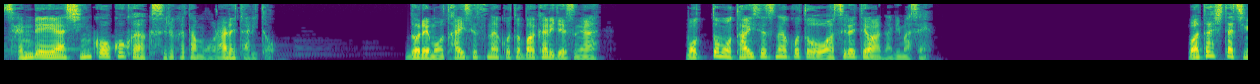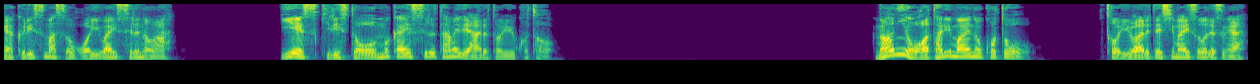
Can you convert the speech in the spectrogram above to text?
洗礼や信仰告白する方もおられたりと。どれも大切なことばかりですが、最も大切なことを忘れてはなりません。私たちがクリスマスをお祝いするのは、イエス・キリストをお迎えするためであるということ。何を当たり前のことを、と言われてしまいそうですが、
